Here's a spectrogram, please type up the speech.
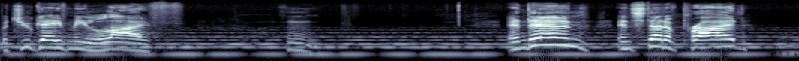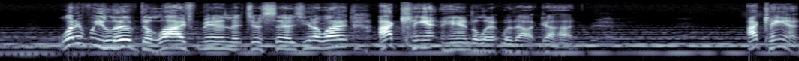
But you gave me life. Hmm. And then instead of pride, what if we lived a life, men, that just says, you know what? I can't handle it without God. I can't.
